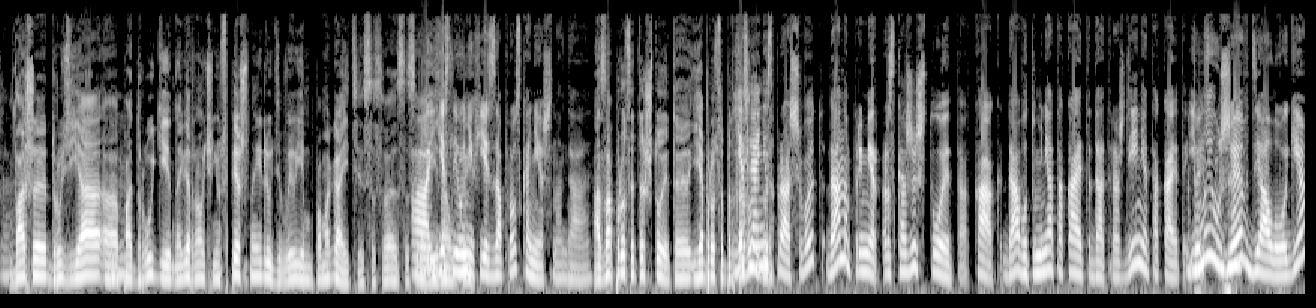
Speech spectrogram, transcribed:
Ваши друзья, а, подруги, наверное, очень успешные люди. Вы им помогаете со, со своей А если у них есть запрос, конечно, да. А запрос это что? Это я просто подхожу Если и они говорю, спрашивают, да, например, расскажи, что это, как, да, вот у меня такая-то дата рождения, такая-то. Ну, И есть- мы уже в диалоге,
